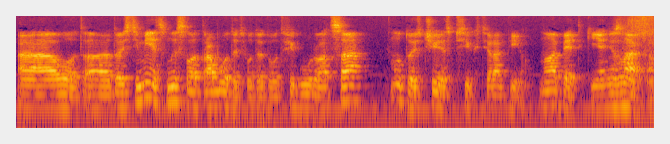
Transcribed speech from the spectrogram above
А, вот, а, то есть имеет смысл отработать вот эту вот фигуру отца, ну, то есть через психотерапию. Но опять-таки, я не знаю, там,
